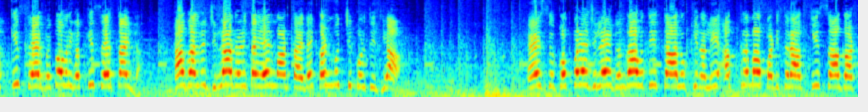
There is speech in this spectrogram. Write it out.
ಅಕ್ಕಿ ಸೇರ್ಬೇಕು ಅವರಿಗೆ ಅಕ್ಕಿ ಸೇರ್ತಾ ಇಲ್ಲ. ಹಾಗಾದ್ರೆ ಜಿಲ್ಲಾಡಳಿತ ಏನ್ ಮಾಡ್ತಾ ಇದೆ? ಕಣ್ಮುಚ್ಚಿಕೊಳ್ತಿದ್ಯಾ ಎಸ್, ಕೊಪ್ಪಳ ಜಿಲ್ಲೆ ಗಂಗಾವತಿ ತಾಲೂಕಿನಲ್ಲಿ ಅಕ್ರಮ ಪಡಿತರ ಅಕ್ಕಿ ಸಾಗಾಟ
